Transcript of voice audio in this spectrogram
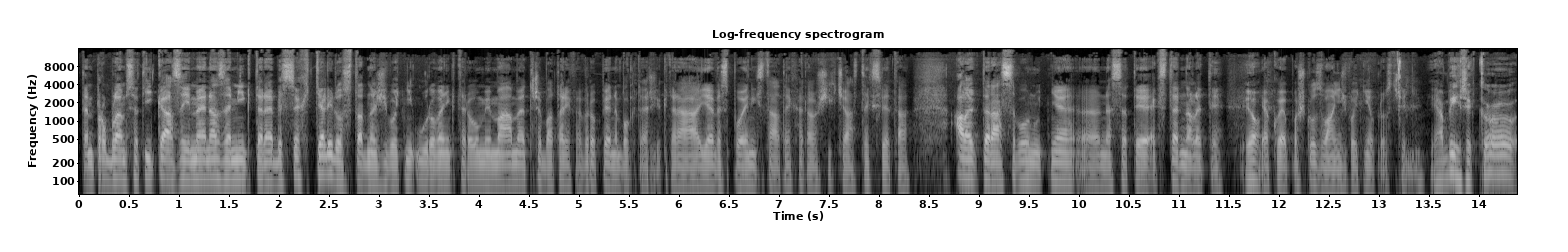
ten problém se týká zejména zemí, které by se chtěly dostat na životní úroveň, kterou my máme třeba tady v Evropě, nebo která je ve Spojených státech a dalších částech světa, ale která sebou nutně eh, nese ty externality, jo. jako je poškozování životního prostředí. Já bych řekl,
